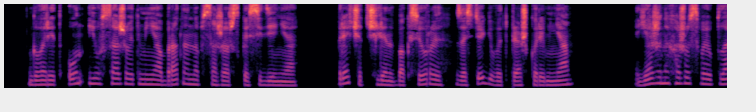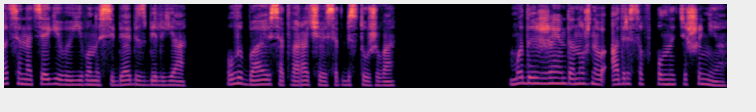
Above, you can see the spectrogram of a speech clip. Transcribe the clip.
— говорит он и усаживает меня обратно на пассажирское сиденье. Прячет член в боксеры, застегивает пряжку ремня. Я же нахожу свое платье, натягиваю его на себя без белья. Улыбаюсь, отворачиваясь от Бестужева. Мы доезжаем до нужного адреса в полной тишине.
